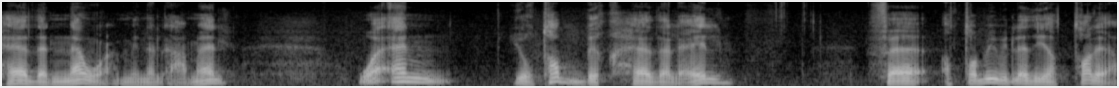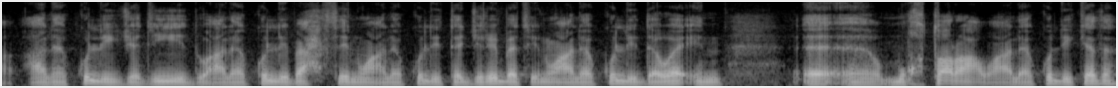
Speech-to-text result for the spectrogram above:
هذا النوع من الأعمال وأن يطبق هذا العلم فالطبيب الذي يطلع على كل جديد وعلى كل بحث وعلى كل تجربة وعلى كل دواء مخترع وعلى كل كذا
